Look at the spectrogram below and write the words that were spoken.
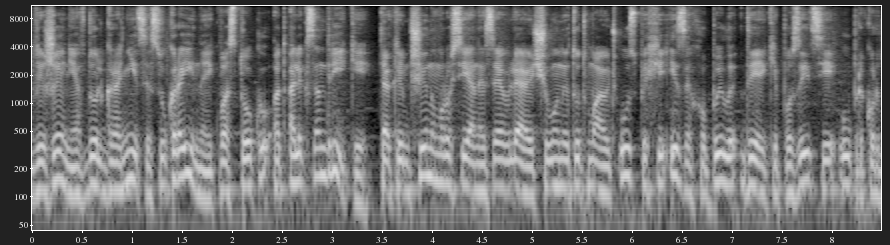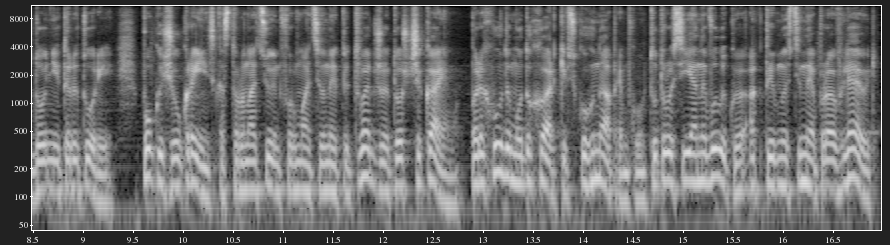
продвижения вдоль границы с Украиной к востоку від Олександрійки. Таким чином, росіяни заявляють, що вони тут мають успіхи і захопили деякі позиції у прикордонній території. Поки що українська сторона цю інформацію не підтверджує, тож чекаємо. Переходимо до харківського напрямку. Тут росіяни великої активності не проявляють.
